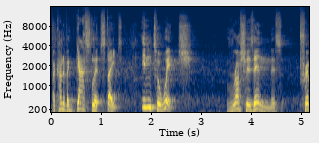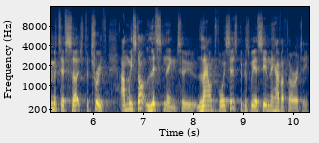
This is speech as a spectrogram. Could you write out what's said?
a kind of a gaslit state into which rushes in this primitive search for truth. And we start listening to loud voices because we assume they have authority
